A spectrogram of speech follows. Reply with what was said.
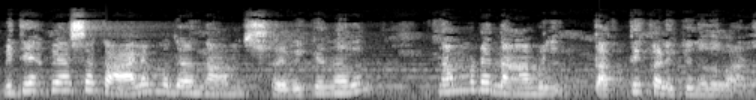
വിദ്യാഭ്യാസ കാലം മുതൽ നാം ശ്രവിക്കുന്നതും നമ്മുടെ നാവിൽ തത്തിക്കളിക്കുന്നതുമാണ്.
